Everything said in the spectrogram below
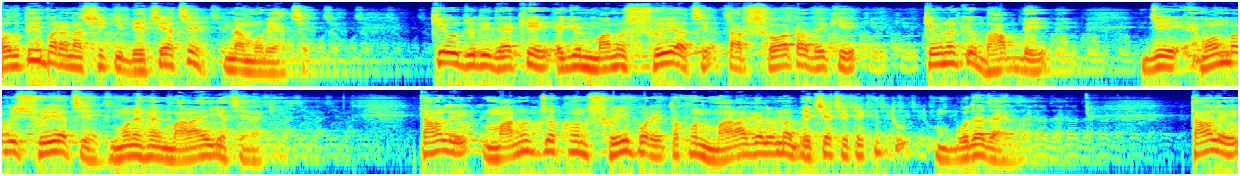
বলতেই পারে না সে কি বেঁচে আছে না মরে আছে। কেউ যদি দেখে একজন মানুষ শুয়ে আছে, তার শোয়াটা দেখে কেউ না কেউ ভাববে যে এমনভাবে শুয়ে আছে, মনে হয় মারাই গেছে নাকি? তাহলে মানুষ যখন শুয়ে পড়ে, তখন মারা গেল না বেঁচে আছে, এটা কিন্তু বোঝা যায় না। তাহলে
